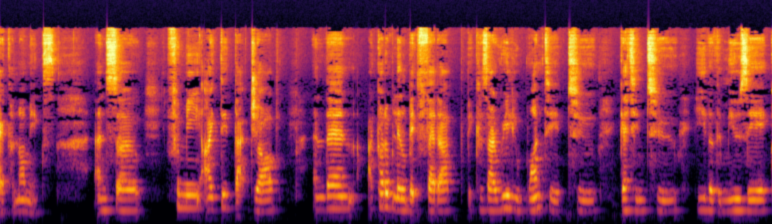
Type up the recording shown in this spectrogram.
economics and so for me i did that job and then i got a little bit fed up because i really wanted to get into either the music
